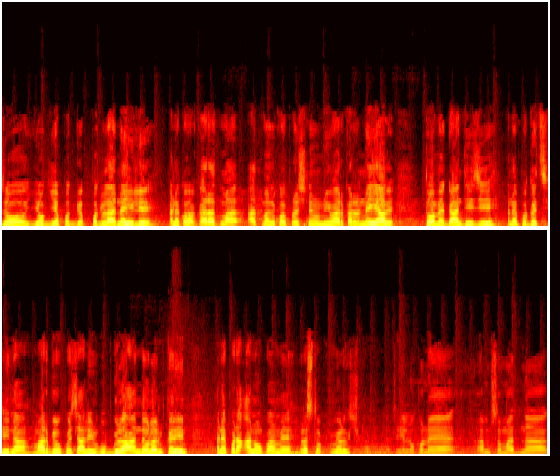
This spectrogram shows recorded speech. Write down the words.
જો યોગ્ય પગ પગલાં નહીં લે અને કોઈ હકારાત્મક આત્માનો કોઈ પ્રશ્નનું નિવારણ નહીં આવે, તો અમે ગાંધીજી અને ભગતસિંહના માર્ગ ઉપર ચાલીને ઉપગ્રહ આંદોલન કરીને અને પણ આનો પણ અમે રસ્તો મેળવીશું. જે લોકોને આમ સમાજના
